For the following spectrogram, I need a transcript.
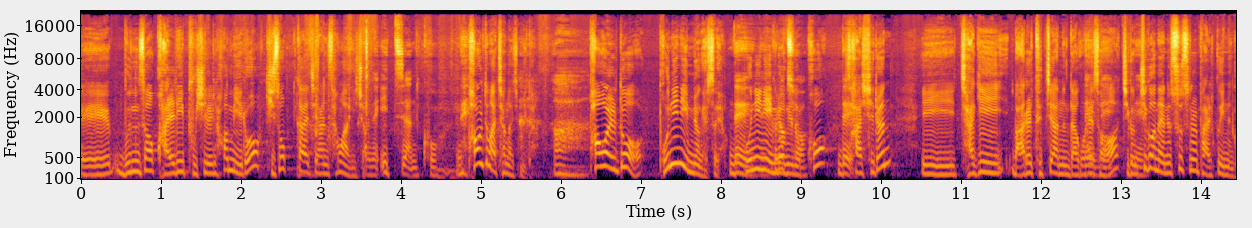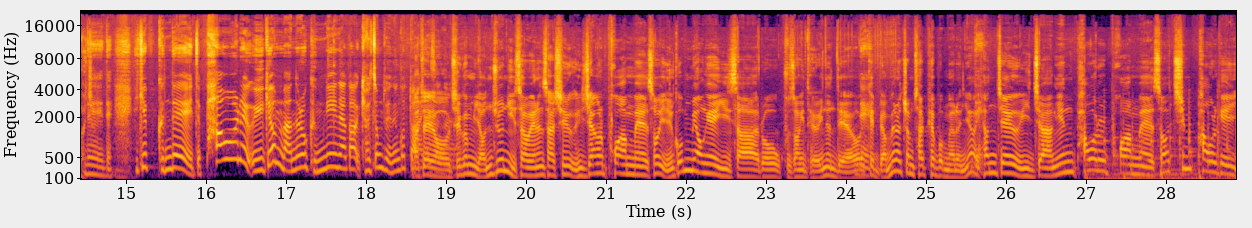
에, 문서 관리 부실 혐의로 기소까지 한 상황이죠. 저는 잊지 않고. 네. 파월도 마찬가지입니다. 아. 파월도 본인이 임명했어요. 네, 본인이 네, 임명해놓고 그렇죠. 네. 사실은 이 자기 말을 듣지 않는다고 네, 해서 네, 지금 네. 찍어내는 수순을 밟고 있는 거죠. 네, 네. 이게 근데 이제 파월의 의견만으로 금리 인하가 결정되는 것도 맞아요. 아니잖아요. 지금 연준 이사회는 사실 의장을 포함해서 일곱 명의 이사로 구성이 되어 있는데요. 네. 이렇게 면면을 좀 살펴보면은요. 네. 현재 의장인 파월을 포함해서 친 파월계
